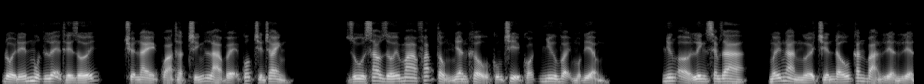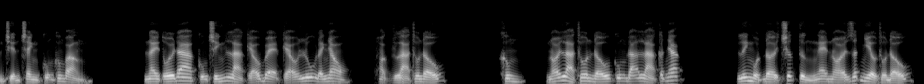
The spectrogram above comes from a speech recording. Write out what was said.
Đổi đến một lệ thế giới, chuyện này quả thật chính là vệ quốc chiến tranh. Dù sao giới ma pháp tổng nhân khẩu cũng chỉ có như vậy một điểm. Nhưng ở linh xem ra mấy ngàn người chiến đấu căn bản liền liền chiến tranh cũng không bằng. Này tối đa cũng chính là kéo bè kéo lũ đánh nhau, hoặc là thôn đấu. Không, nói là thôn đấu cũng đã là cất nhắc. Linh một đời trước từng nghe nói rất nhiều thôn đấu,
